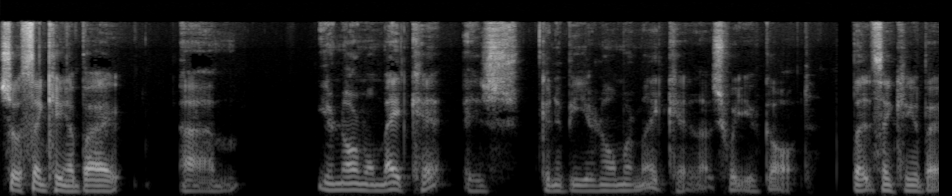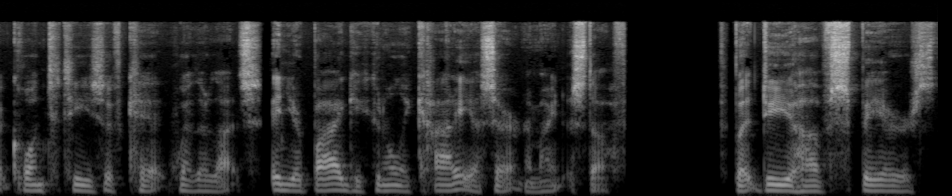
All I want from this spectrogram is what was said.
So thinking about um, your normal med kit is going to be your normal med kit. That's what you've got but thinking about quantities of kit, whether that's in your bag, you can only carry a certain amount of stuff. But do you have spares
